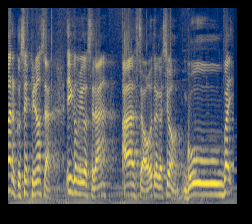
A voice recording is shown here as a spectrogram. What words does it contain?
Marcos Espinosa y conmigo será hasta otra ocasión. Goodbye.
